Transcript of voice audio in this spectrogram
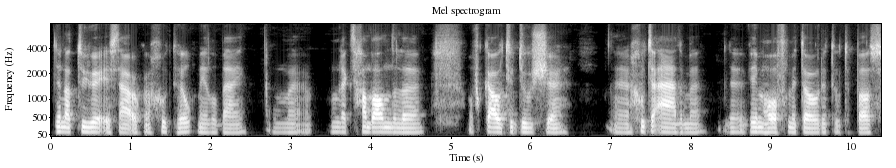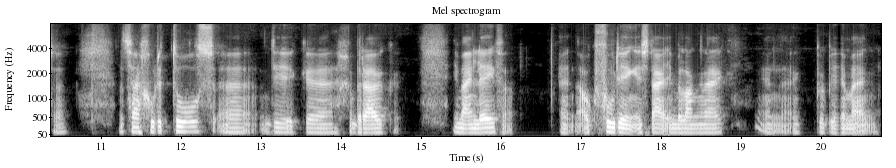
de natuur is daar ook een goed hulpmiddel bij. Om, om lekker te gaan wandelen of koud te douchen, goed te ademen de Wim Hof methode toe te passen. Dat zijn goede tools uh, die ik uh, gebruik in mijn leven. En ook voeding is daarin belangrijk. En uh, ik probeer mijn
